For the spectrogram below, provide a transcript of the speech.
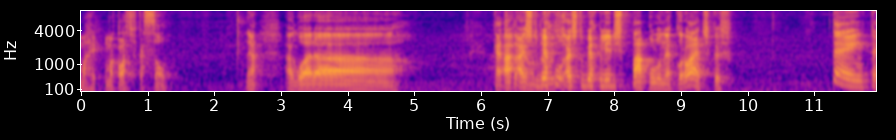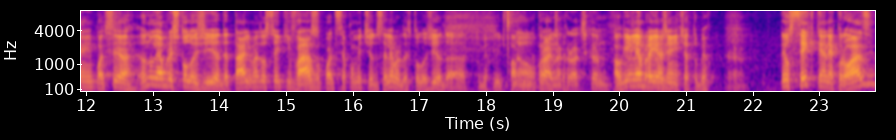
uma, uma classificação. Né? Agora, Kátia tá a- as, perguntando tubercu as papulonecróticas tem, tem, pode ser. Eu não lembro a histologia, detalhe, mas eu sei que vaso pode ser acometido. Você lembra da histologia da tuberculite Não, papulonecrótica? necrótica. Alguém lembra aí a gente a tuber... Eu sei que tem a necrose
